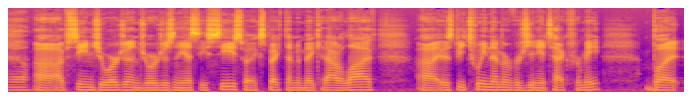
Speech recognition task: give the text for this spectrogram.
Yeah. Uh, I've seen Georgia, and Georgia's in the SEC, so I expect them to make it out alive. Uh, it was between them and Virginia Tech for me, but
